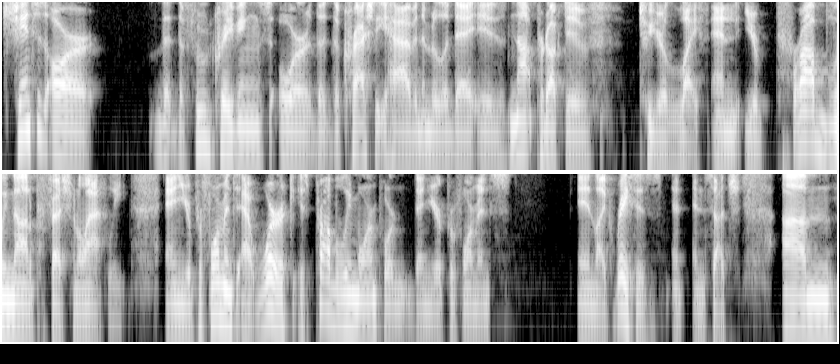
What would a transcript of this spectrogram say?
chances are that the food cravings or the the crash that you have in the middle of the day is not productive to your life and you're probably not a professional athlete and your performance at work is probably more important than your performance in like races and, and such um,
